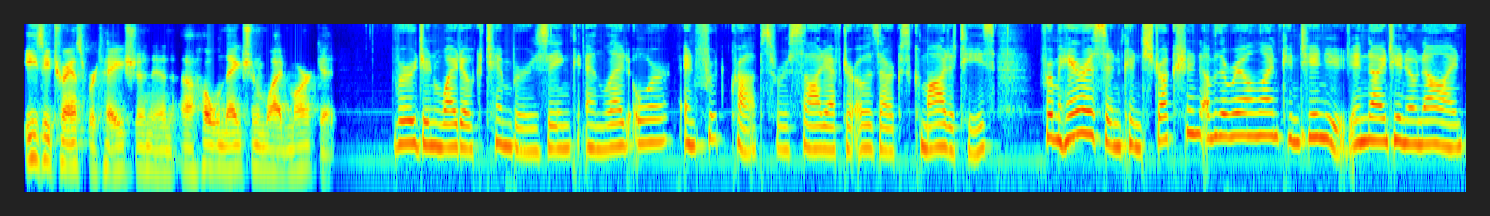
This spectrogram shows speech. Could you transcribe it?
easy transportation and a whole nationwide market. Virgin white oak timber, zinc, and lead ore, and fruit crops were sought after Ozarks commodities. From Harrison, construction of the rail line continued in 1909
